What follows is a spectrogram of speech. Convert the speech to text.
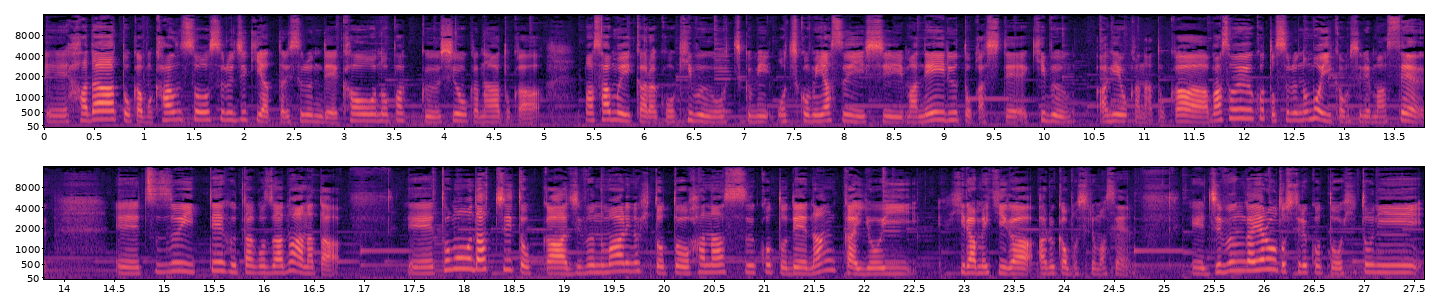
えー、肌とかも乾燥する時期やったりするんで顔のパックしようかなとか、まあ、寒いからこう気分落ち込み落ち込みやすいし、まあ、ネイルとかして気分上げようかなとか、まあ、そういうことするのもいいかもしれません、えー、続いて双子座のあなた。えー、友達とか自分の周りの人と話すことで何か良いひらめきがあるかもしれません。えー、自分がやろうとしてることを人に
